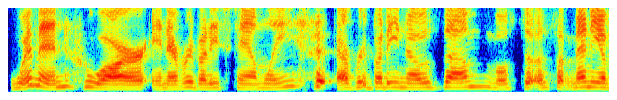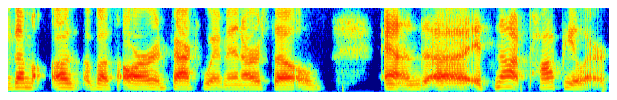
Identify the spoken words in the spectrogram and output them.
women who are in everybody's family. Everybody knows them. Most of us, many of them of us are in fact women ourselves, and uh, it's not popular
